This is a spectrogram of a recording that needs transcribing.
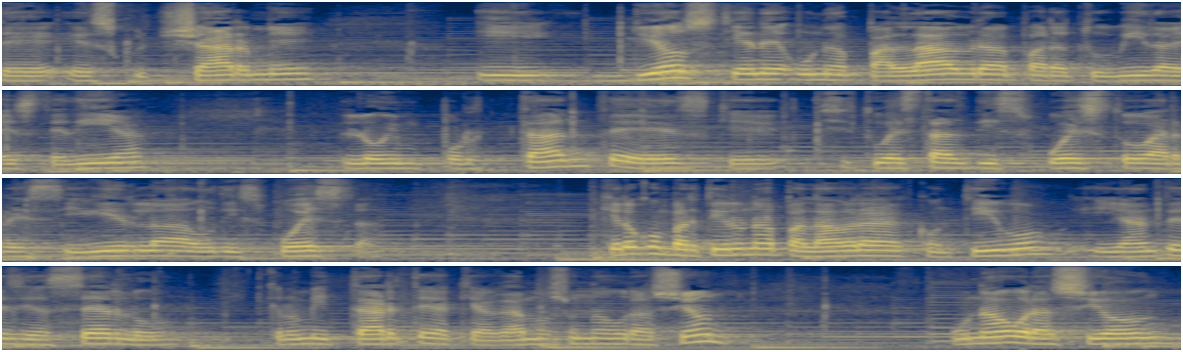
de escucharme y Dios tiene una palabra para tu vida este día. Lo importante es que si tú estás dispuesto a recibirla o dispuesta, quiero compartir una palabra contigo y antes de hacerlo, quiero invitarte a que hagamos una oración una oración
